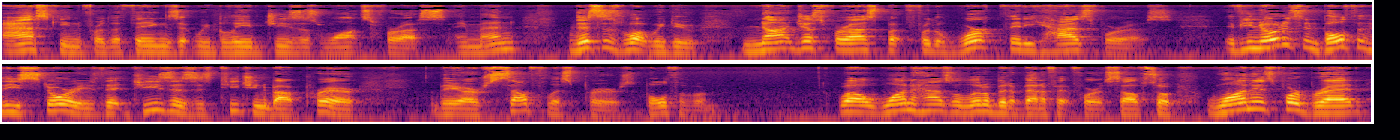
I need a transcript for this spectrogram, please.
asking for the things that we believe Jesus wants for us amen this is what we do not just for us but for the work that he has for us if you notice in both of these stories that Jesus is teaching about prayer they are selfless prayers, both of them. Well, one has a little bit of benefit for itself. So one is for bread.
